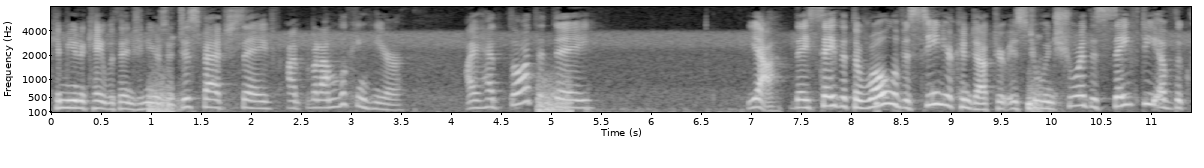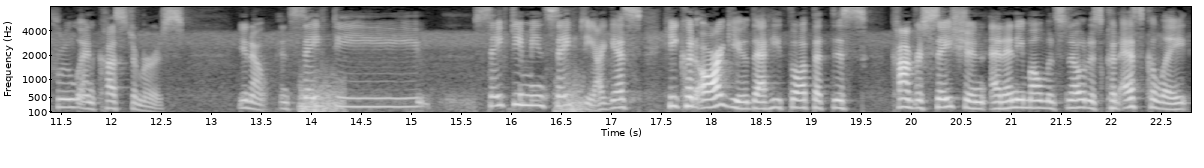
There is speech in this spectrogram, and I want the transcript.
communicate with engineers or dispatch safe. I, but I'm looking here. I had thought that they yeah, they say that the role of a senior conductor is to ensure the safety of the crew and customers. You know, and safety safety means safety. I guess he could argue that he thought that this conversation at any moment's notice could escalate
